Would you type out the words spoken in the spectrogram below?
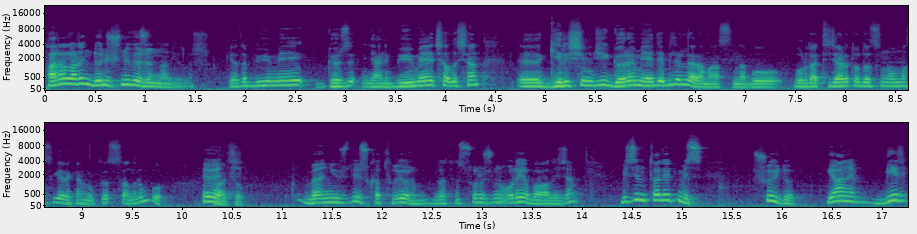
Paraların dönüşünü göz önüne alıyorlar. ya da büyümeyi göze yani büyümeye çalışan e, girişimciyi göremeyebilirler ama aslında bu burada ticaret odasının olması gereken noktası sanırım bu. Daha Evet. çok. Ben yüzde yüz katılıyorum. Zaten sonucunu oraya bağlayacağım. Bizim talepimiz şuydu. Yani bir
